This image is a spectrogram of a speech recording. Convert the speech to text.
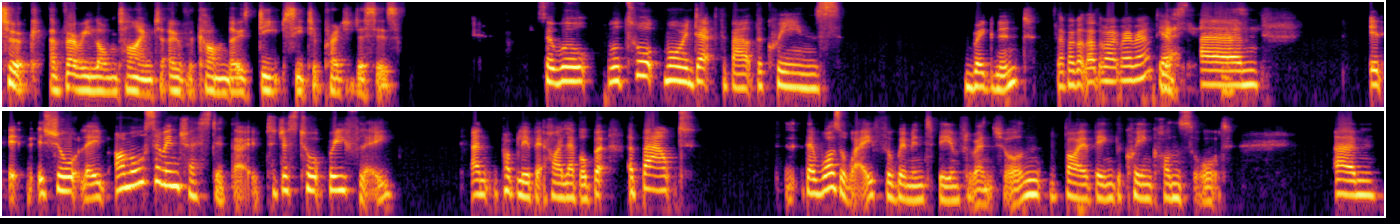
took a very long time to overcome those deep-seated prejudices. So we'll we'll talk more in depth about the queen's regnant. Have i got that the right way around? Yes, yes. um yes. It, it, it shortly. I'm also interested though to just talk briefly and probably a bit high level, but about there was a way for women to be influential via being the queen consort. Um,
